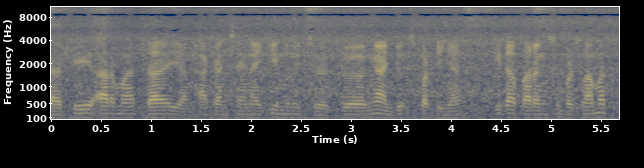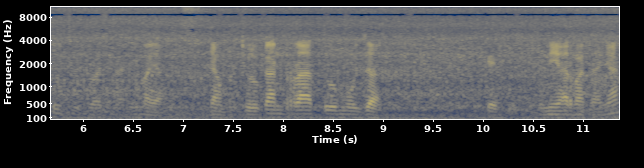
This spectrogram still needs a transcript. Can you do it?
jadi armada yang akan saya naiki menuju ke Nganjuk sepertinya kita bareng sumber selamat 7295 ya yang berjulukan Ratu Muza. Oke, ini armadanya.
